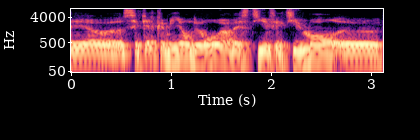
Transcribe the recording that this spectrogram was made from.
euh, quelques millions d'euros investis effectivement euh,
